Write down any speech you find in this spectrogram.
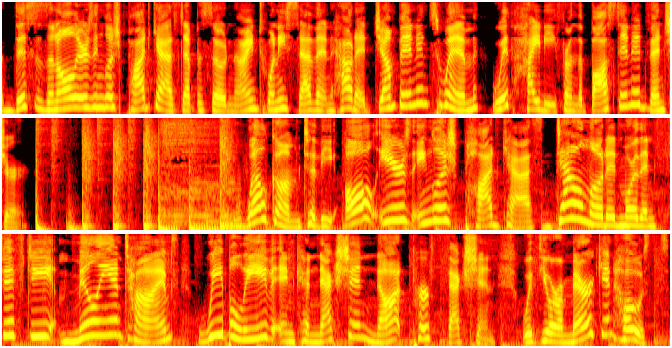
This is an All Ears English podcast, episode 927 How to Jump In and Swim with Heidi from the Boston Adventure. Welcome to the All Ears English podcast. Downloaded more than 50 million times, we believe in connection, not perfection, with your American hosts,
